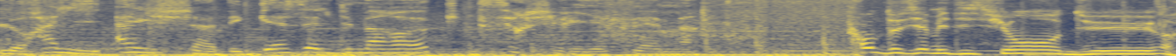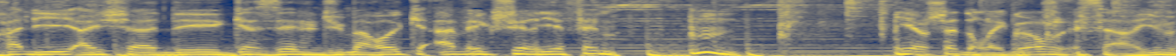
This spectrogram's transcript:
Le rallye Aïcha des gazelles du Maroc sur Chérie FM. 32e édition du rallye Aïcha des gazelles du Maroc avec Chéri FM. Et un chat dans la gorge, ça arrive.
